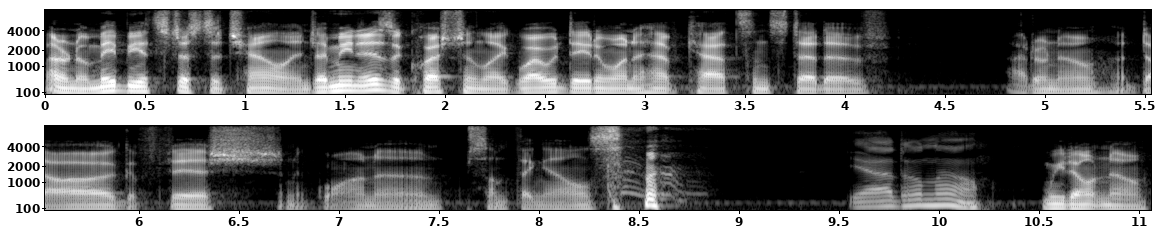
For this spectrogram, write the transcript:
I don't know. Maybe it's just a challenge. I mean, it is a question like, why would Data want to have cats instead of I don't know, a dog, a fish, an iguana, something else. Yeah, I don't know. we don't know.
